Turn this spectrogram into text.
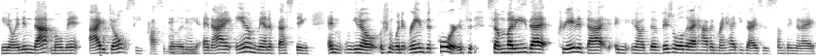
you know, and in that moment, I don't see possibility mm-hmm. and I am manifesting. And, you know, when it rains, it pours. Somebody that created that. And, you know, the visual that I have in my head, you guys, is something that I,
